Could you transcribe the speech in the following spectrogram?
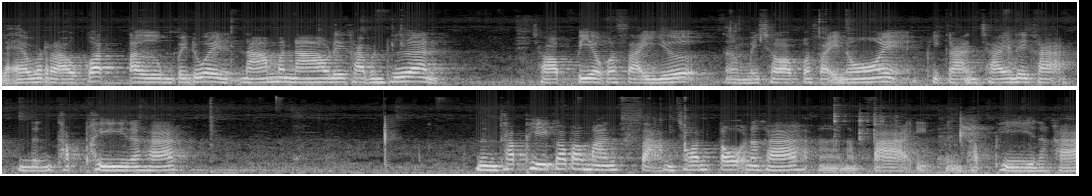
แล้วเราก็เติมไปด้วยน้ำมะนาวเลยค่ะเพื่อนๆชอบเปรี้ยวก็ใส่เยอะไม่ชอบก็ใส่น้อย พี่การใช้เลยค่ะหนึ่งทัพพีนะคะ หนึ่งทัพพีก็ประมาณสามช้อนโต๊ะนะคะน้ำปลาอีกหนึ่งทัพพีนะคะ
